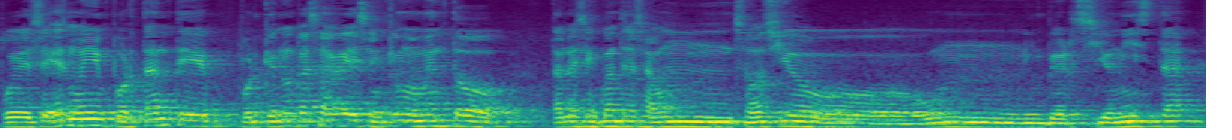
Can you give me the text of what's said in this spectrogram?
pues es muy importante porque nunca sabes en qué momento tal vez encuentres a un socio o un inversionista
